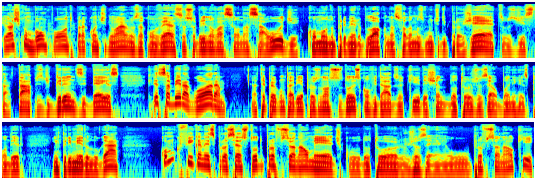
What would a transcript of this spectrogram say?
Eu acho que um bom ponto para continuarmos a conversa sobre inovação na saúde, como no primeiro bloco nós falamos muito de projetos, de startups, de grandes ideias, queria saber agora até perguntaria para os nossos dois convidados aqui, deixando o Dr. José Albani responder em primeiro lugar, como que fica nesse processo todo o profissional médico, doutor José? O profissional que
